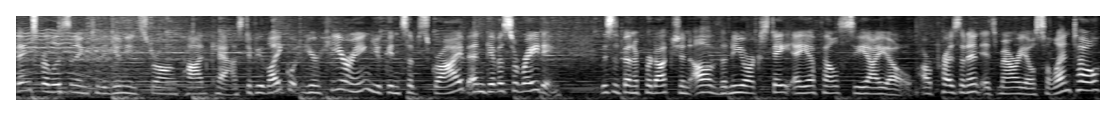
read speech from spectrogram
Thanks for listening to the Union Strong podcast. If you like what you're hearing, you can subscribe and give us a rating. This has been a production of the New York State AFL CIO. Our president is Mario Cilento.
